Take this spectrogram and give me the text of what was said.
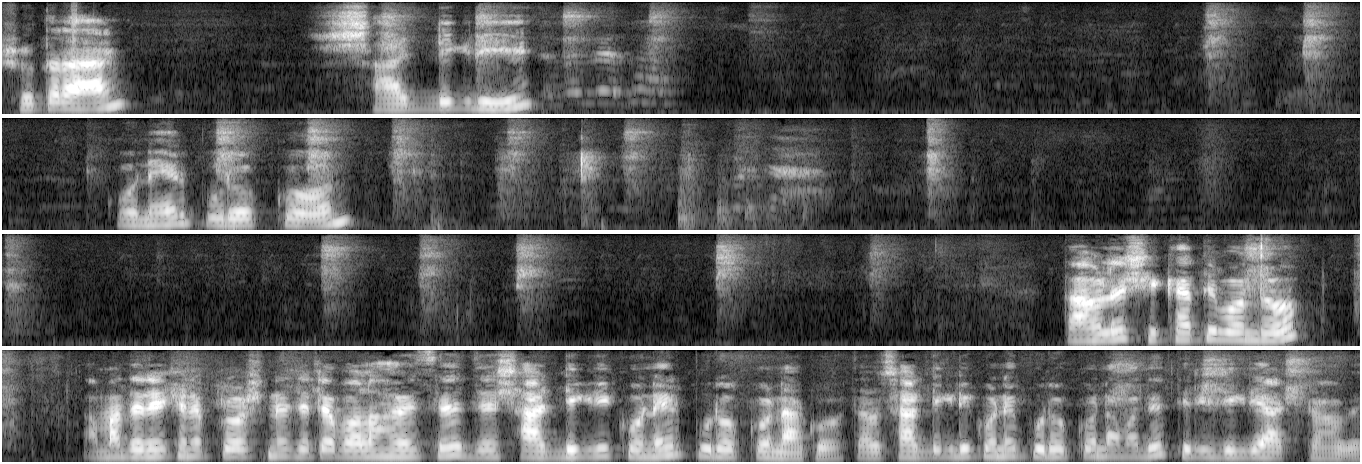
সুতরাং ষাট ডিগ্রি কোণের পুরো কোণ তাহলে শিক্ষার্থী বন্ধু, আমাদের এখানে প্রশ্নে যেটা বলা হয়েছে যে ষাট ডিগ্রি কোণের পুরো কোণ আঁকো। তাহলে ষাট ডিগ্রি কোণের পুরো কোণ আমাদের তিরিশ ডিগ্রি আঁকতে হবে।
